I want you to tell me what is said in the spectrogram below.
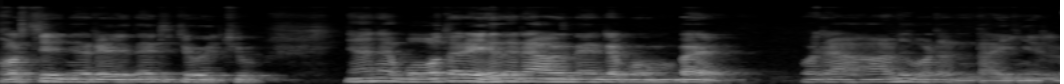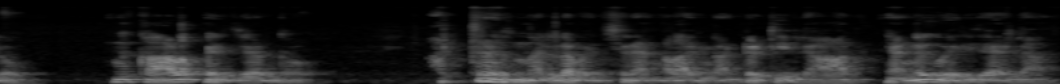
കുറച്ച് കഴിഞ്ഞൊരു എഴുന്നേറ്റ് ചോദിച്ചു ഞാൻ ബോധരഹിതനാകുന്നതിന്റെ മുമ്പേ ഒരാൾ ഇവിടെ ഉണ്ടായിഞ്ഞല്ലോ നിങ്ങൾക്ക് ആളെ പരിചയമുണ്ടോ? അത്ര ഒരു നല്ല മനുഷ്യനെ ഞങ്ങളാരും കണ്ടിട്ടില്ല. ഞങ്ങൾക്ക് പരിചയമില്ല.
